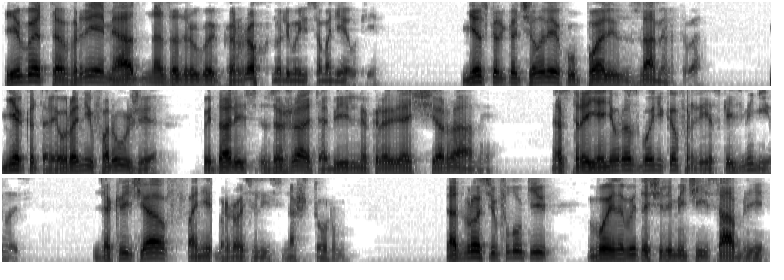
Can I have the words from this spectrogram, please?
И в это время одна за другой грохнули мои самоделки. Несколько человек упали замертво. Некоторые, уронив оружие, пытались зажать обильно кровящие раны. Настроение у разбойников резко изменилось. Закричав, они бросились на штурм. Отбросив луки, воины вытащили мечи и сабли.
